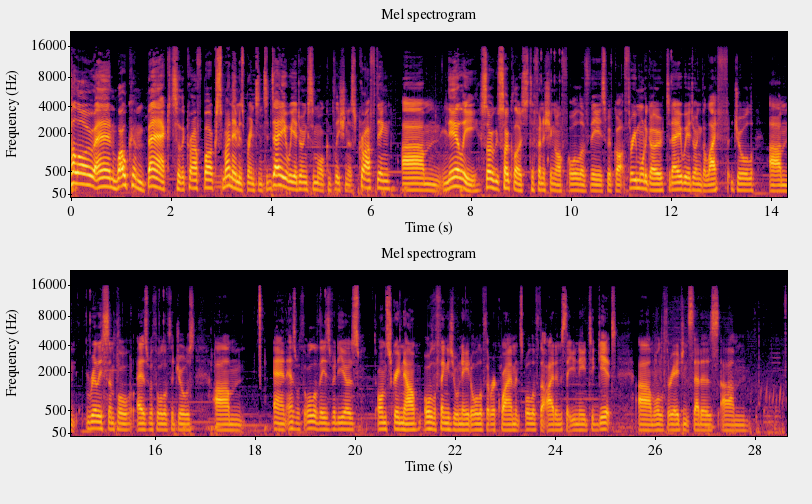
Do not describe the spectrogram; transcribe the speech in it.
Hello and welcome back to the craft box. My name is Brenton. Today we are doing some more completionist crafting. Um, nearly so so close to finishing off all of these. We've got three more to go. Today we are doing the life jewel. Um, really simple as with all of the jewels. Um, and as with all of these videos on screen now, all the things you'll need, all of the requirements, all of the items that you need to get, um, all of the reagents that is. Um,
